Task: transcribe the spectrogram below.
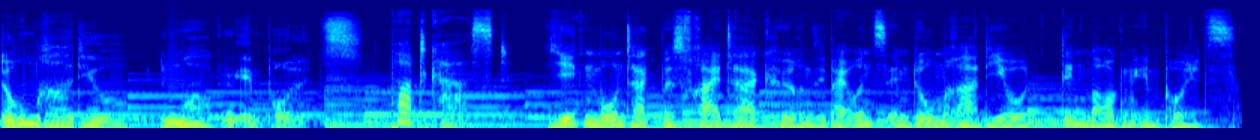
Domradio Morgenimpuls. Podcast. Jeden Montag bis Freitag hören Sie bei uns im Domradio den Morgenimpuls.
